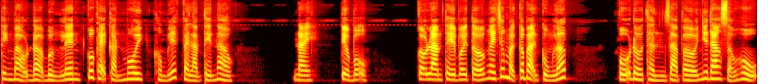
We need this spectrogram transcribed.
tình bảo đỏ bừng lên, cô khẽ cắn môi, không biết phải làm thế nào. Này, tiểu bộ, cậu làm thế với tớ ngay trước mặt các bạn cùng lớp. Vũ Đô Thần giả vờ như đang xấu hổ,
